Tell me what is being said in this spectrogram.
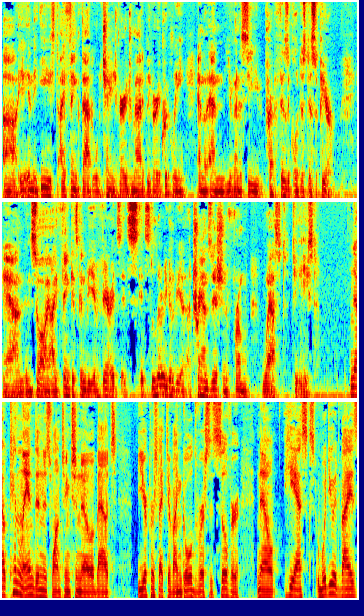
uh, in the East, I think that will change very dramatically, very quickly, and and you're going to see physical just disappear and and so I, I think it's going to be a very it's it's it's literally going to be a, a transition from west to east. Now, Ken Landon is wanting to know about your perspective on gold versus silver. Now, he asks, would you advise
